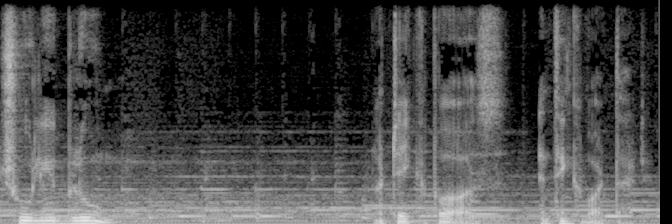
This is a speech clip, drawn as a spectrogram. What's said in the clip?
truly bloom. Now take a pause and think about that.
